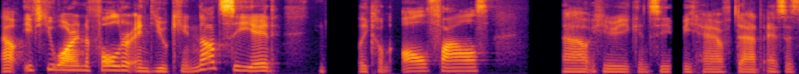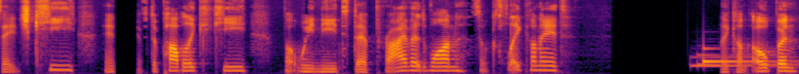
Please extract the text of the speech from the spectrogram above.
Now, if you are in the folder and you cannot see it, you click on all files. Now here you can see we have that SSH key and we have the public key, but we need the private one. So click on it, click on open.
